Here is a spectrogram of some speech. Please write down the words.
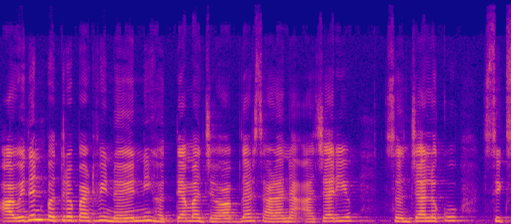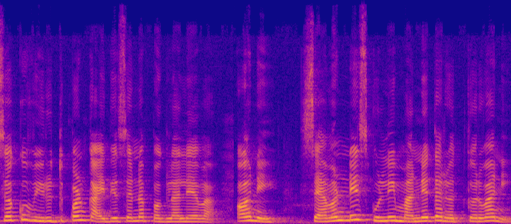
આવેદનપત્ર પાઠવી નયનની હત્યામાં જવાબદાર શાળાના આચાર્ય, સંચાલકો, શિક્ષકો વિરુદ્ધ પણ કાયદેસરના પગલાં લેવા અને સેવન ડે સ્કૂલની માન્યતા રદ કરવાની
